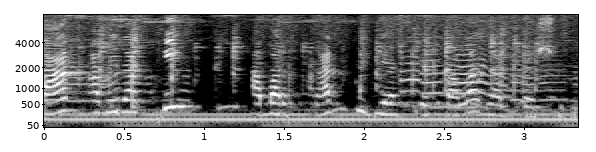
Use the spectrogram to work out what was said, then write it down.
গান আমি রাখি। আমার গান যদি আজকে পালা গানটা শুরু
